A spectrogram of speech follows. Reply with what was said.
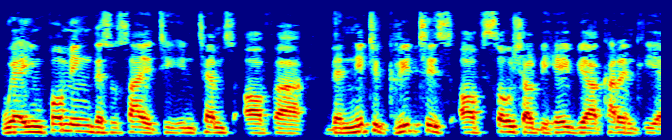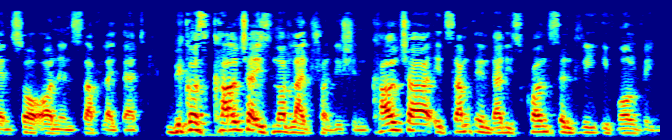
we are informing the society in terms of uh, the nitty gritties of social behavior currently and so on and stuff like that. Because culture is not like tradition. Culture is something that is constantly evolving.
